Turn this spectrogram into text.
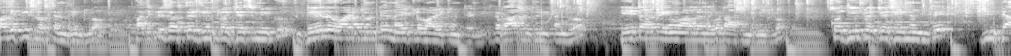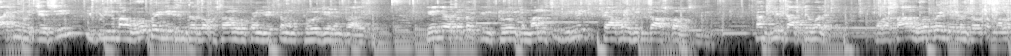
పది పీసులు వస్తాయండి దీంట్లో. పది పీసులు వస్తే దీంట్లో వచ్చేసి మీకు డేలో వాడేటువంటి నైట్లో వాడేటువంటి ఉంటాయండి. ఇక్కడ రాసి ఉంటుంది మీకు అందులో. ఏ టైంలో ఏం వాడాలని కూడా రాసి ఉంటుంది దీంట్లో సో దీంట్లో వచ్చేసి ఏంటంటే దీని ప్యాకింగ్ వచ్చేసి ఇప్పుడు ఇది మనం ఓపెన్ చేసిన తర్వాత ఒకసారి ఓపెన్ చేస్తే మనం క్లోజ్ చేయడం రాదు. ఏం చేస్తుంటే క్లోజ్ మళ్ళీ దీన్ని పేపర్ చుట్టూ దాచుకోవాల్సి వస్తుంది. కానీ దీనికి అట్లా ఇవ్వలేదు ఒకసారి ఓపెన్ చేసిన తర్వాత మళ్ళీ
